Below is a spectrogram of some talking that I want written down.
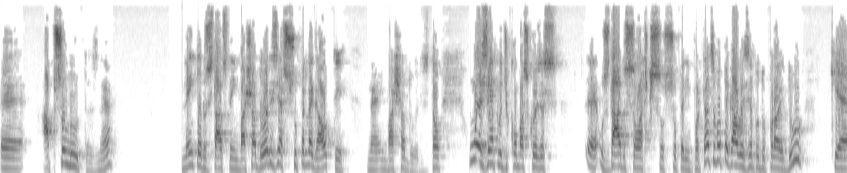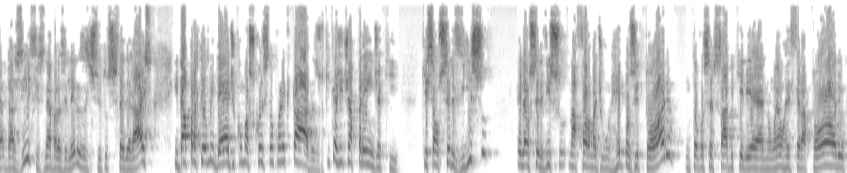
é, absolutas. Né? Nem todos os estados têm embaixadores e é super legal ter né, embaixadores. Então, um exemplo de como as coisas, é, os dados são, acho que são super importantes, eu vou pegar o exemplo do ProEdu, que é das IFES, né, brasileiras, institutos federais, e dá para ter uma ideia de como as coisas estão conectadas. O que, que a gente aprende aqui? Que esse é um serviço, ele é um serviço na forma de um repositório, então você sabe que ele é, não é um referatório,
